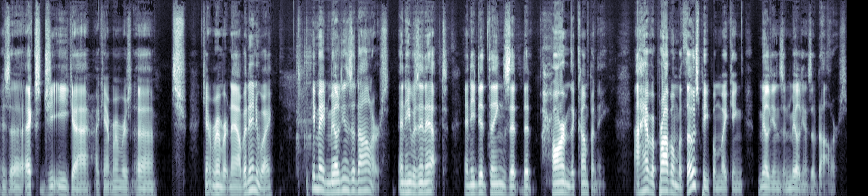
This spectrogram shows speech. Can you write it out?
Is a ex GE guy. I can't remember his. Uh, can't remember it now. But anyway, he made millions of dollars, and he was inept, and he did things that that harmed the company. I have a problem with those people making millions and millions of dollars.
